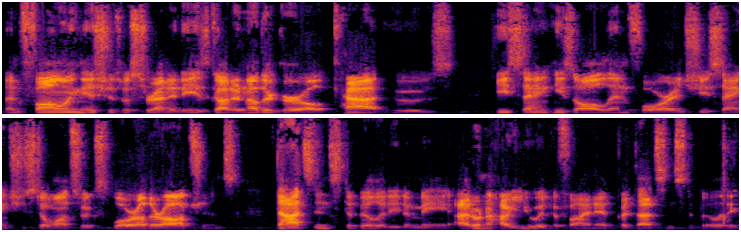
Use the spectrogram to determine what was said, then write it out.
Then following the issues with Serenity, he's got another girl, Kat, who's he's saying he's all in for, and she's saying she still wants to explore other options. That's instability to me. I don't know how you would define it, but that's instability.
